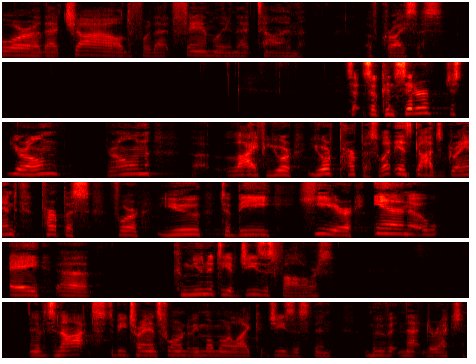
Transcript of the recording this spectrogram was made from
for that child, for that family in that time of crisis. So, so consider just your own, your own uh, life, your, your purpose. What is God's grand purpose for you to be here in a, a uh, community of Jesus followers? And if it's not to be transformed to be more and more like Jesus, then move it in that direction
